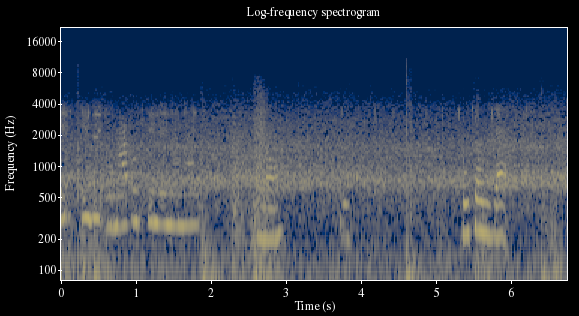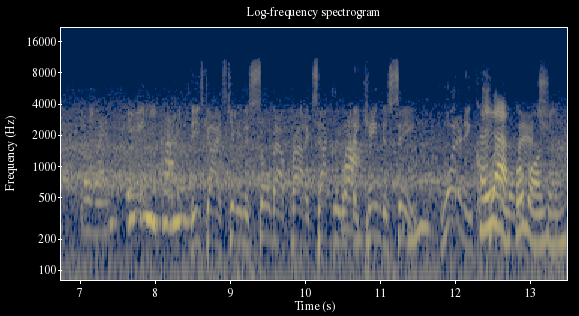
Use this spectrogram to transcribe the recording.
it, is it Marco still in the night? No. Who told you that? Okay. Isn't he coming? These guys giving this sold-out crowd exactly what they came to see. Mm-hmm. What an incredible you football match. game.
